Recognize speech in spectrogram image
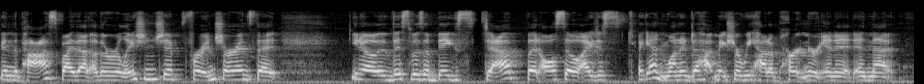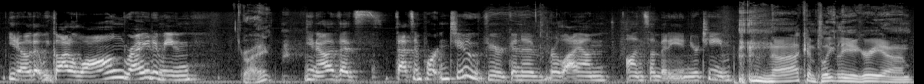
in the past by that other relationship for insurance, that, you know, this was a big step, but also I just, again, wanted to ha- make sure we had a partner in it and that, you know, that we got along, right? I mean, right. You know, that's that's important too if you're going to rely on on somebody in your team. no, I completely agree. Um,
